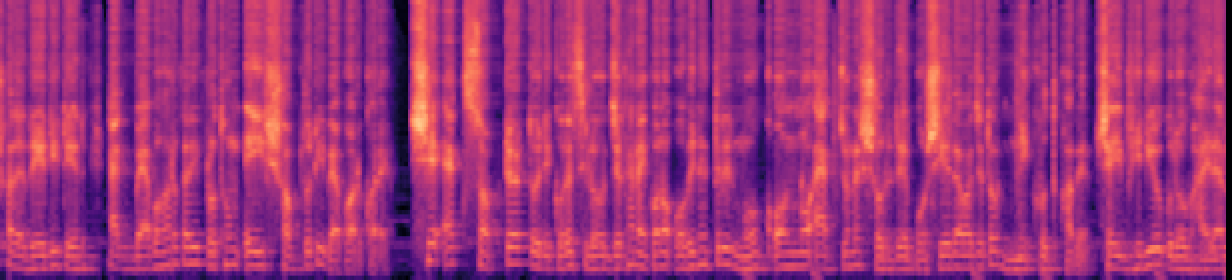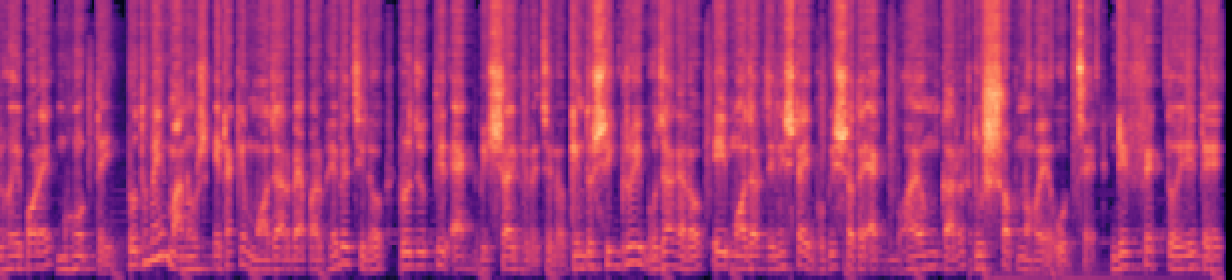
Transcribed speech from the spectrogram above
সালে রেডিটের এক ব্যবহারকারী প্রথম এই শব্দটি ব্যবহার করে। সে এক সফটওয়্যার তৈরি করেছিল যেখানে কোনো অভিনেত্রীর মুখ অন্য একজনের শরীরে বসিয়ে দেওয়া যেত নিখুঁতভাবে। সেই ভিডিওগুলো ভাইরাল হয়ে পড়ে মুহূর্তেই। প্রথমে মানুষ এটাকে মজার ব্যাপার ভেবেছিল, প্রযুক্তির এক বিস্ময় ভেবেছিল। কিন্তু শীঘ্রই বোঝা গেল, এই মজার জিনিসটাই ভবিষ্যতে এক ভয়ঙ্কর দুঃস্বপ্ন হয়ে উঠছে। ডিফেক্ট তৈরিতে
